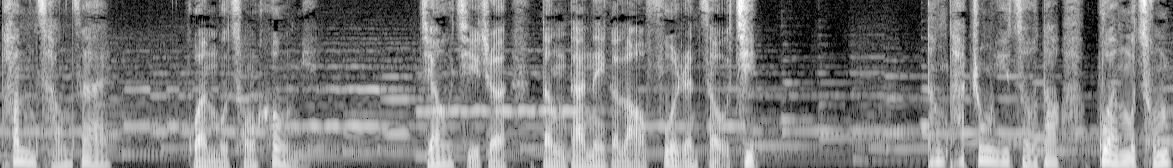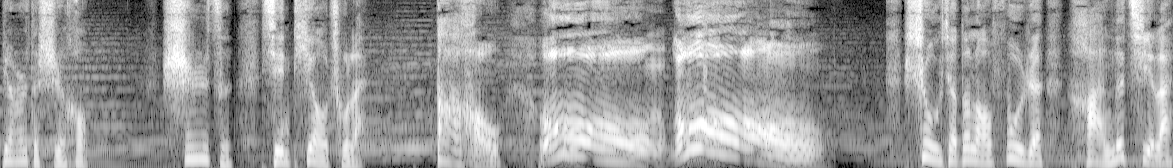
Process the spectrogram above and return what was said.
他们藏在灌木丛后面，焦急着等待那个老妇人走近。当他终于走到灌木丛边的时候，狮子先跳出来，大吼：“哦哦！”瘦小的老妇人喊了起来：“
